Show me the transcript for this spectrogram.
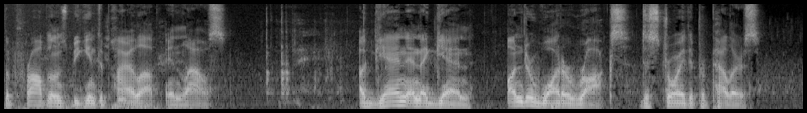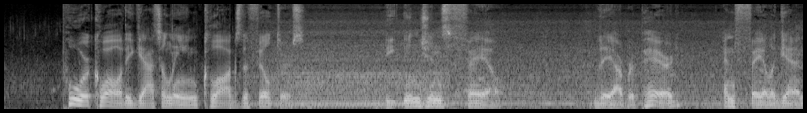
the problems begin to pile up in Laos. Again and again, underwater rocks destroy the propellers. Poor quality gasoline clogs the filters. The engines fail. They are repaired and fail again.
